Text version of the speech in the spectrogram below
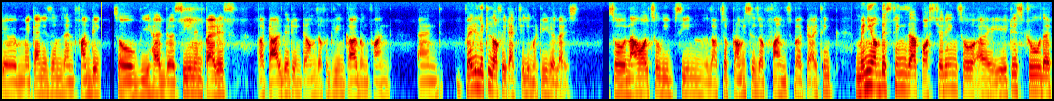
uh, mechanisms and funding. So, we had uh, seen in Paris a target in terms of a green carbon fund and very little of it actually materialized. So now also we've seen lots of promises of funds, but I think many of these things are posturing. So I, it is true that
